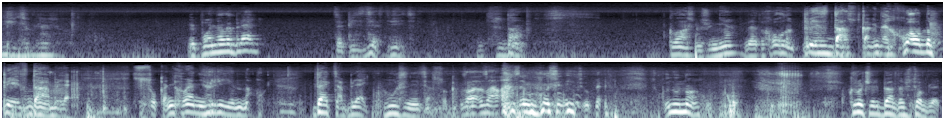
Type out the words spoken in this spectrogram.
Дивіться, блядь. Ви поняли, блядь? Це піздець, дивіться. От сюди. Класно, що ні? Блядь, холодно, пизда, сука, так холодно, пизда, блядь. Сука, ніхуя не гріє, нахуй. Ця, блядь, гусениця, сука. За- Залазим в гусеницю, блядь. Сука, ну нахуй. Коротше, ребята, що, блядь.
